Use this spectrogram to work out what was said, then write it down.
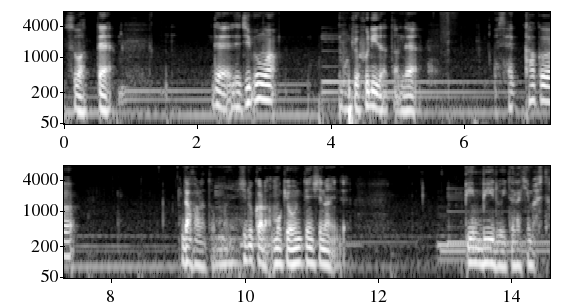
座ってで自分はもう今日フリーだったんでせっかくだからと思う。昼からもう今日運転しないんで瓶ビールいただきました。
